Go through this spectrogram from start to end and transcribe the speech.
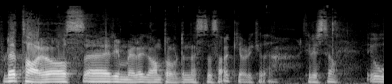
for det tar jo oss eh, rimelig elegant over til neste sak, gjør det ikke det? Christian? Jo,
